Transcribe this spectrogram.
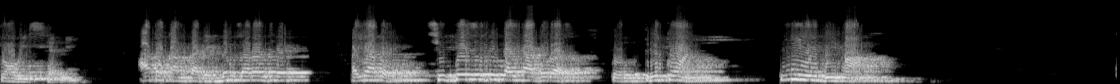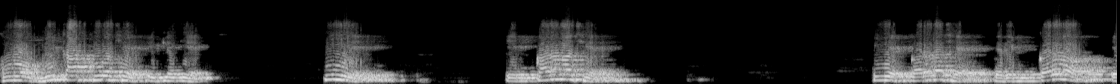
ચોવીસ સેમી આ તો કામકાજ એકદમ સરળ છે. અહીંયા તો સીધે સીધું પાયથાગોરસ તો ત્રિકોણ પીએબી માં ખૂણો બી કાટખૂણો છે એટલે કે પીએ એ કર્ણ છે. પી એ કર્ણ છે. તેથી કર્ણ એ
